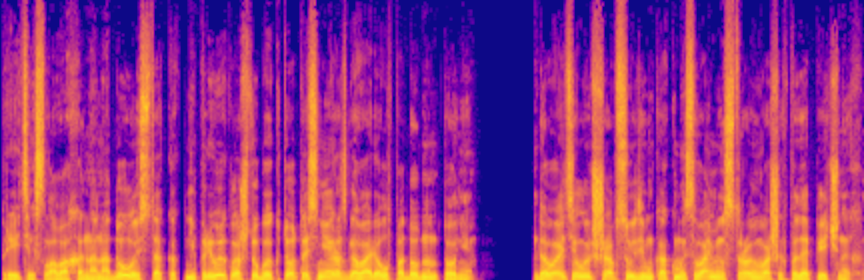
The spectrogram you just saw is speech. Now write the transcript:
При этих словах она надулась, так как не привыкла, чтобы кто-то с ней разговаривал в подобном тоне. «Давайте лучше обсудим, как мы с вами устроим ваших подопечных».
